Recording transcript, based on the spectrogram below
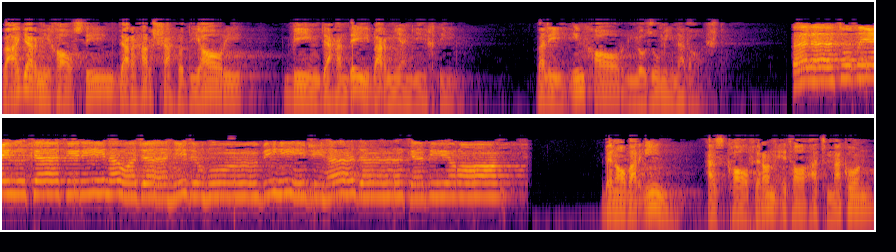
و اگر می‌خواستیم در هر شهر و دیاری بیم دهندهی برمیانگیختیم. ولی این کار لزومی نداشت. فلا تطع الكافرین وجاهدهم به جهادا كبيرا بنابراین از کافران اطاعت مکن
